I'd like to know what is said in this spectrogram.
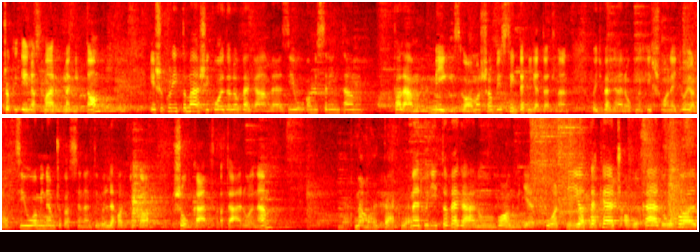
Csak én azt már megittam. És akkor itt a másik oldal a vegán verzió, ami szerintem talán még izgalmasabb, és szinte hihetetlen, hogy vegánoknak is van egy olyan opció, ami nem csak azt jelenti, hogy lehagytuk a sonkát a tárról, nem? Mert nem hagyták le. Mert hogy itt a vegánon van ugye tortilla tekercs, avokádóval,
